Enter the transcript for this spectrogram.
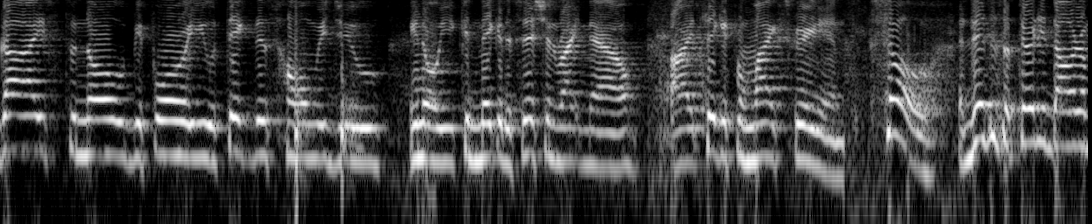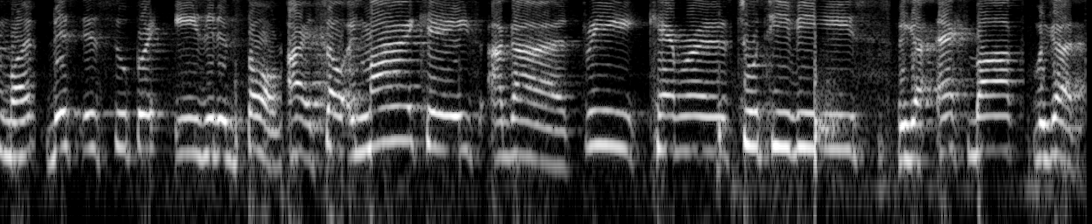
guys to know before you take this home with you, you know, you can make a decision right now. Alright, take it from my experience. So, this is a $30 a month. This is super easy to install. Alright, so in my case, I got three cameras, two TVs, we got Xbox, we got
